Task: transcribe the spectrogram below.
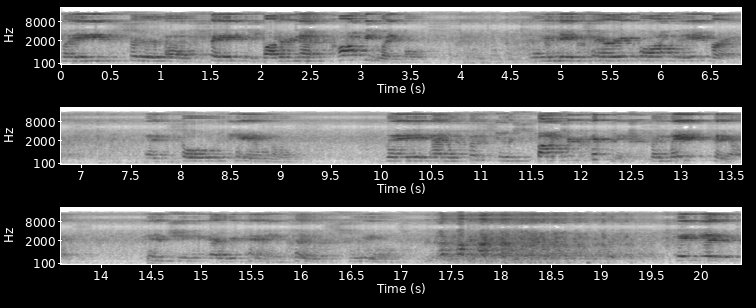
ladies serve, uh, saved butternut coffee labels. They made terry cloth aprons and sold candles. They and the sisters sponsored picnics and make sales, pinching every penny because it's squealed. they did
